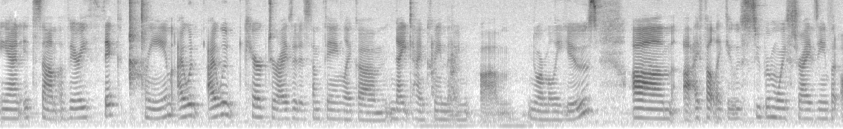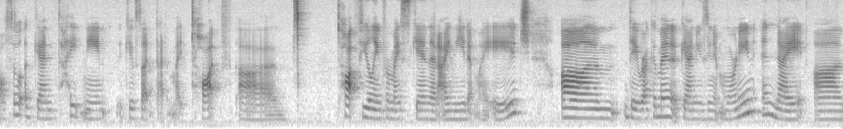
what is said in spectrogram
And it's um, a very thick cream. I would I would characterize it as something like um, nighttime cream that I um, normally use. Um, I felt like it was super moisturizing, but also again tightening. It gives like that my taut, uh, taut feeling for my skin that I need at my age. Um, they recommend again using it morning and night um,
